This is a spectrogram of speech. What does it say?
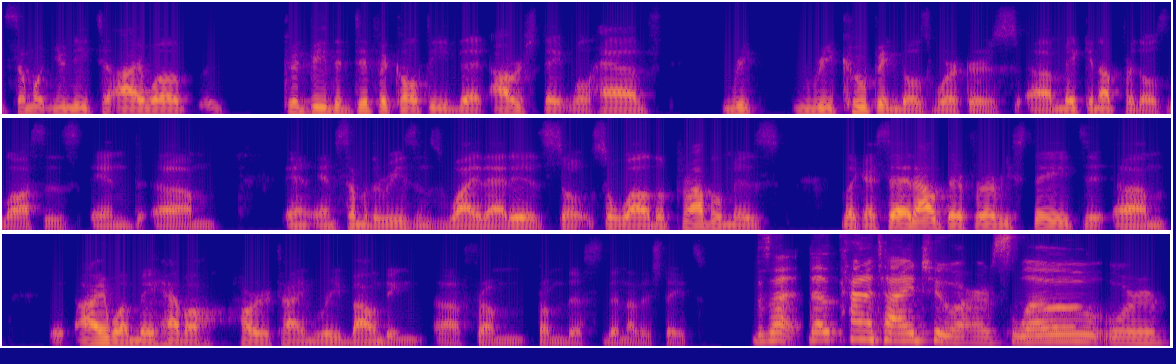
somewhat unique to Iowa could be the difficulty that our state will have re- recouping those workers, uh, making up for those losses, and, um, and and some of the reasons why that is. So so while the problem is, like I said, out there for every state, um, Iowa may have a harder time rebounding uh, from from this than other states does that that kind of tied to our slow or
